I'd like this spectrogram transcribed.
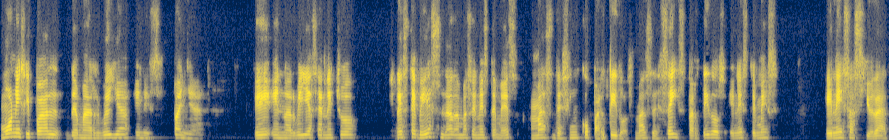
municipal de Marbella en España. en Marbella se han hecho en este mes, nada más en este mes, más de cinco partidos, más de seis partidos en este mes en esa ciudad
